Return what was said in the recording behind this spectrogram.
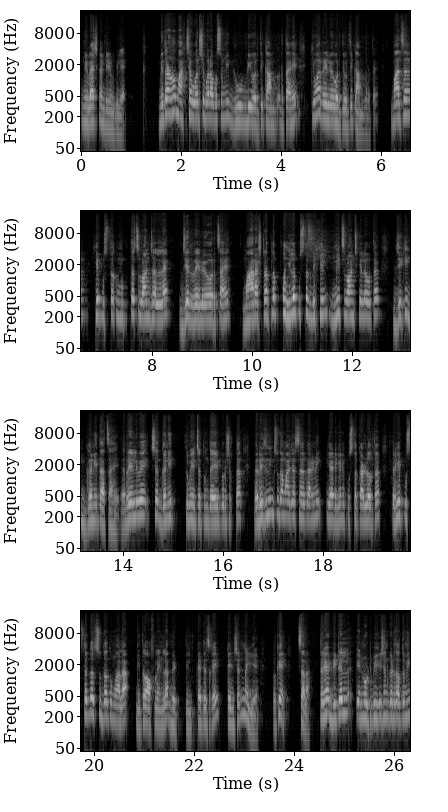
मी बॅच कंटिन्यू केली आहे. मित्रांनो मागच्या वर्षभरापासून मी ग्रुप डी वरती काम करत आहे किंवा रेल्वे वरती काम करत आहे. माझं हे पुस्तक नुकतंच लॉन्च झालेलं आहे. जे रेल्वेवरचं आहे महाराष्ट्रातलं पहिलं पुस्तक देखील मीच लॉन्च केलं होतं जे की गणिताचं आहे. रेल्वेचं गणित तुम्ही याच्यातून तयारी करू शकतात रिजनिंग सुद्धा माझ्या सहकार्याने या ठिकाणी पुस्तक काढलं होतं. तर हे पुस्तकच सुद्धा तुम्हाला इथं ऑफलाईनला भेटतील. काय त्याचं काही टेन्शन नाहीये. ओके चला. तर ह्या डिटेल नोटिफिकेशनकडे जातो मी.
